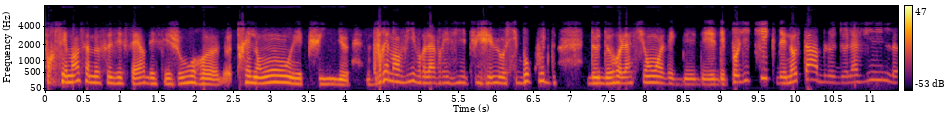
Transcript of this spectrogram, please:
forcément, ça me faisait faire des séjours très longs et puis vraiment vivre la vraie vie. Et puis j'ai eu aussi beaucoup de, de, relations avec des, des, des, politiques, des notables de la ville,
